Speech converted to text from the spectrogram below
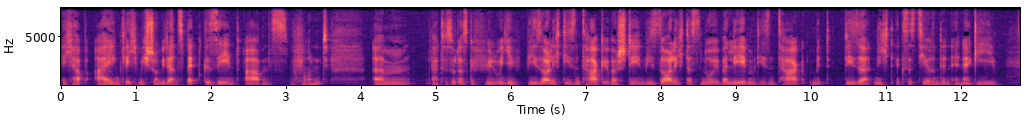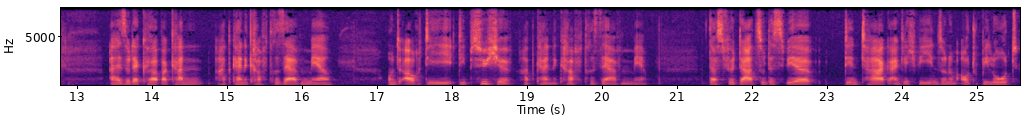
Ich habe eigentlich mich schon wieder ins Bett gesehnt abends und ähm, hatte so das Gefühl, oje, wie soll ich diesen Tag überstehen? Wie soll ich das nur überleben, diesen Tag mit dieser nicht existierenden Energie? Also der Körper kann, hat keine Kraftreserven mehr und auch die, die Psyche hat keine Kraftreserven mehr. Das führt dazu, dass wir den Tag eigentlich wie in so einem Autopilot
